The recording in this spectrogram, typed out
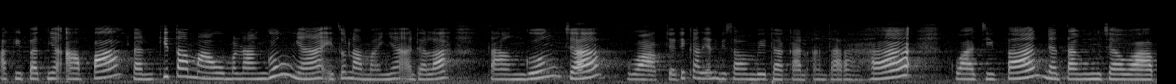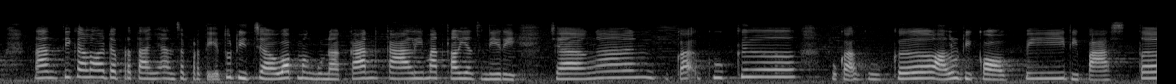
akibatnya apa, dan kita mau menanggungnya, itu namanya adalah tanggung jawab. Jadi, kalian bisa membedakan antara hak, kewajiban, dan tanggung jawab. Nanti kalau ada pertanyaan seperti itu dijawab menggunakan kalimat kalian sendiri. Jangan buka Google, buka Google lalu di copy, di paste,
